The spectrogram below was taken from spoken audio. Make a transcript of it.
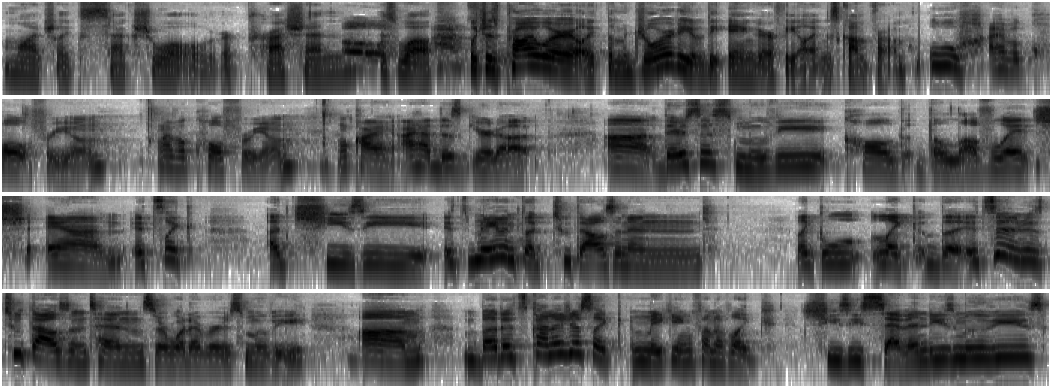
much like sexual repression oh, as well, absolutely. which is probably where like the majority of the anger feelings come from. Ooh, I have a quote for you. I have a quote for you. Okay, I had this geared up. Uh, there's this movie called The Love Witch, and it's like a cheesy. It's made in like 2000 and like like the it's in it's 2010s or whatever this movie. Um but it's kind of just like making fun of like cheesy 70s movies.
